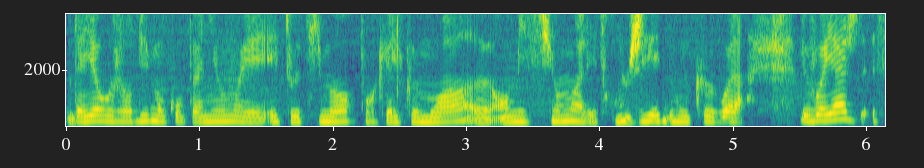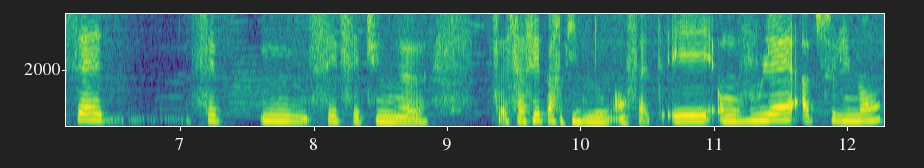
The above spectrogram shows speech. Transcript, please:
D'ailleurs, aujourd'hui, mon compagnon est, au Timor pour quelques mois en mission à l'étranger. Donc voilà, le voyage, c'est c'est une ça, fait partie de nous en fait. Et on voulait absolument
